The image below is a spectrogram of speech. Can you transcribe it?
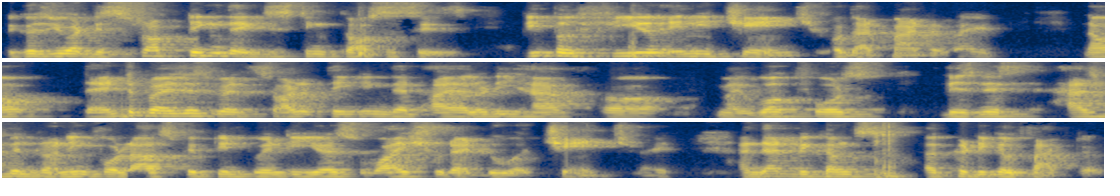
Because you are disrupting the existing processes. People fear any change, for that matter, right? Now, the enterprises were started thinking that I already have uh, my workforce business has been running for last 15, 20 years. Why should I do a change, right? And that becomes a critical factor.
